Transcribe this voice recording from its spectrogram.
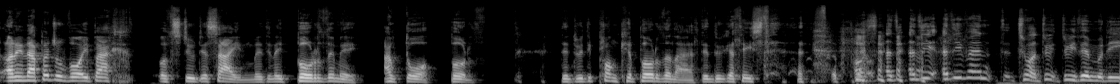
O'n i'n nabod drwy fwy bach o'r Studio Sain, mae wedi gwneud bwrdd i mi. Outdoor, bwrdd. Dyn dwi wedi ploncio bwrdd yna, dyn dwi'n gallu eistedd. ydy, ydy fe'n... Dwi, dwi ddim wedi...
